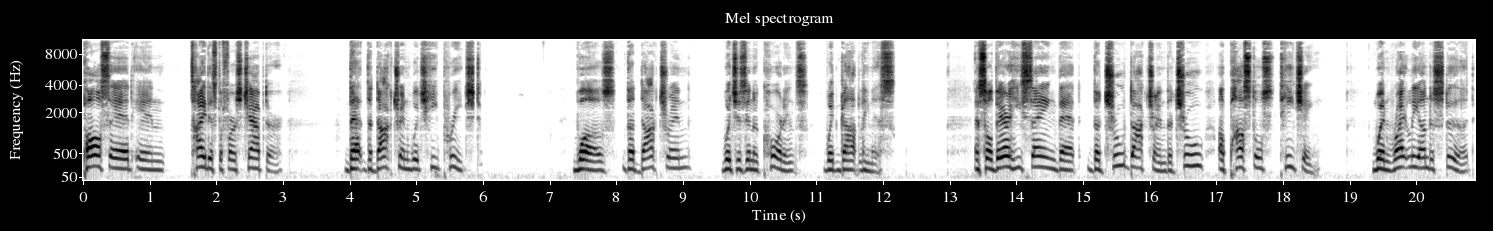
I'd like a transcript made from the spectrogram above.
Paul said in Titus, the first chapter, that the doctrine which he preached was the doctrine which is in accordance with godliness. And so there he's saying that the true doctrine, the true apostles' teaching, when rightly understood,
